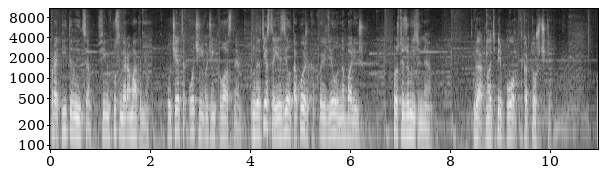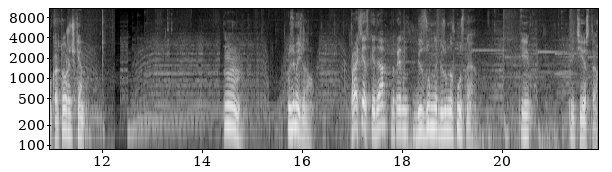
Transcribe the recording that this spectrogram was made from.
пропитывается всеми вкусами ароматами. Получается очень-очень классное. Это тесто я сделал такое же, какое я делаю на балиш. Просто изумительное. Так, ну а теперь по картошечке. По картошечке. Ммм, изумительно. Простецкая, да, но при этом безумно-безумно вкусная. И, и тесто.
